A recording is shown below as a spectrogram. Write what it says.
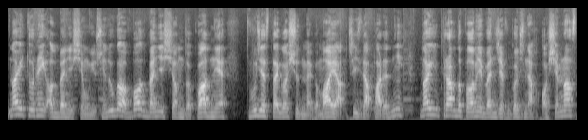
No i turniej odbędzie się już niedługo, bo odbędzie się on dokładnie 27 maja, czyli za parę dni, no i prawdopodobnie będzie w godzinach 18,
